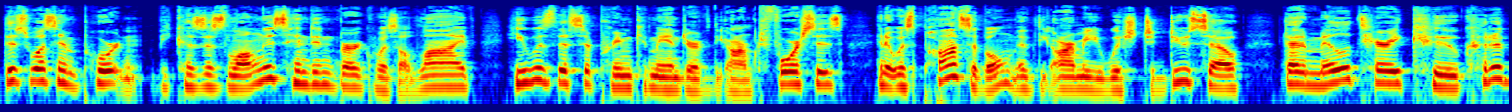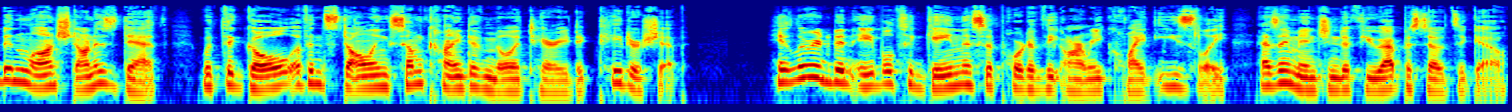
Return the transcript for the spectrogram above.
This was important because as long as Hindenburg was alive, he was the supreme commander of the armed forces, and it was possible, if the army wished to do so, that a military coup could have been launched on his death with the goal of installing some kind of military dictatorship. Hitler had been able to gain the support of the army quite easily, as I mentioned a few episodes ago,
